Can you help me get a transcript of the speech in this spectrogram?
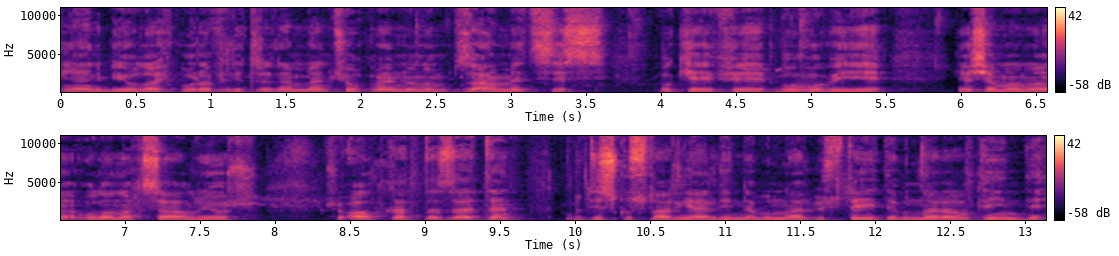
yani BioLife Bora filtreden ben çok memnunum. Zahmetsiz bu keyfi, bu hobiyi yaşamama olanak sağlıyor. Şu alt katta zaten bu diskuslar geldiğinde bunlar üstteydi. Bunlar altı indi.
